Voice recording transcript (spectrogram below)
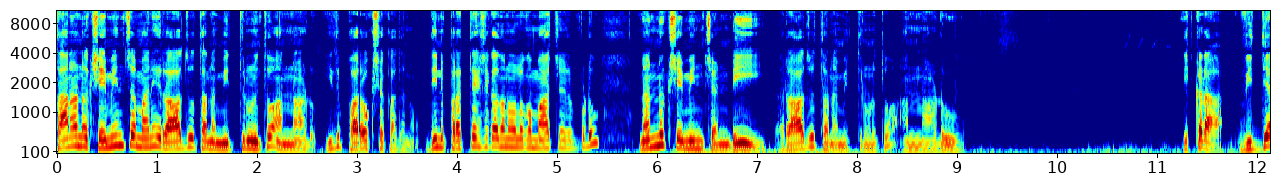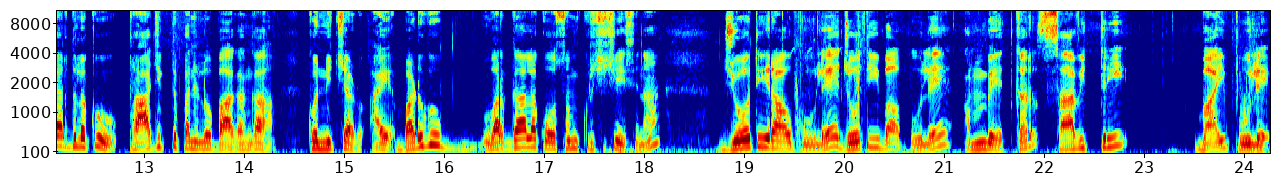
తనను క్షమించమని రాజు తన మిత్రునితో అన్నాడు. ఇది పరోక్ష కథనం. దీన్ని ప్రత్యక్ష కథనంలోకి మార్చినప్పుడు నన్ను క్షమించండి రాజు తన మిత్రునితో అన్నాడు. ఇక్కడ విద్యార్థులకు ప్రాజెక్టు పనిలో భాగంగా కొన్ని ఇచ్చాడు బడుగు వర్గాల కోసం కృషి చేసిన జ్యోతిరావు పూలే జ్యోతిబా పూలే అంబేద్కర్ సావిత్రి బాయి పూలే.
